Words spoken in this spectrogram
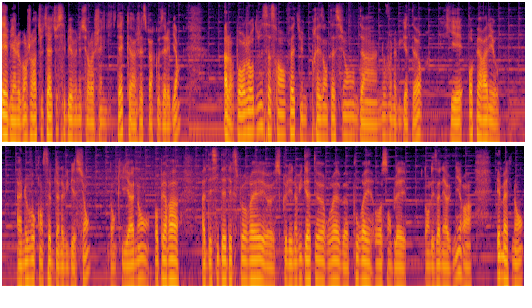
Eh bien le bonjour à toutes et à tous et bienvenue sur la chaîne GeekTech, j'espère que vous allez bien. Alors pour aujourd'hui ça sera en fait une présentation d'un nouveau navigateur qui est Opera Neo. Un nouveau concept de navigation. Donc il y a un an, Opera a décidé d'explorer euh, ce que les navigateurs web pourraient ressembler dans les années à venir. Hein. Et maintenant,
